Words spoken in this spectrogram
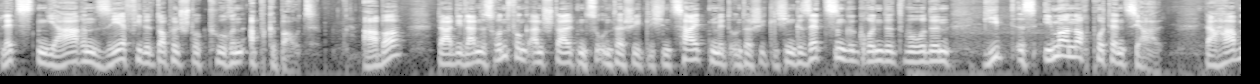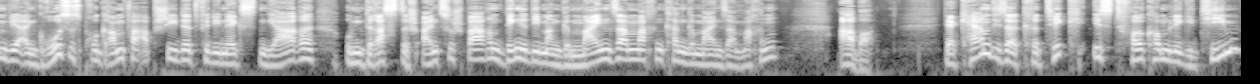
letzten Jahren sehr viele Doppelstrukturen abgebaut. Aber da die Landesrundfunkanstalten zu unterschiedlichen Zeiten mit unterschiedlichen Gesetzen gegründet wurden, gibt es immer noch Potenzial. Da haben wir ein großes Programm verabschiedet für die nächsten Jahre, um drastisch einzusparen. Dinge, die man gemeinsam machen kann, gemeinsam machen. Aber der Kern dieser Kritik ist vollkommen legitim,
